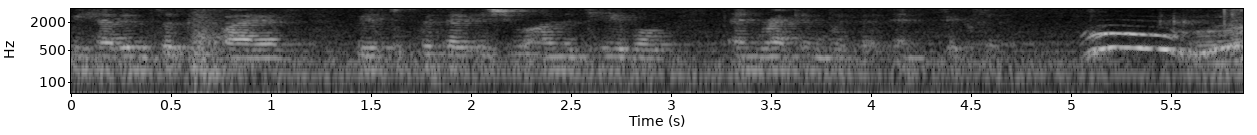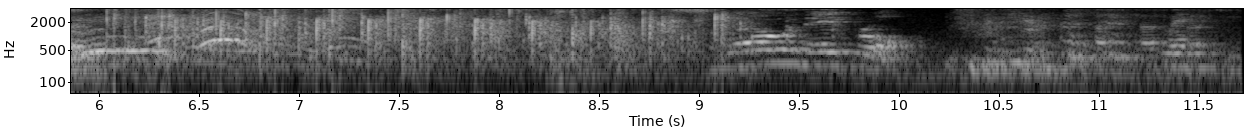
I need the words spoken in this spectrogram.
We have implicit bias. We have to put that issue on the table and reckon with it and fix it. All right. Snow in April. Whiskey.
